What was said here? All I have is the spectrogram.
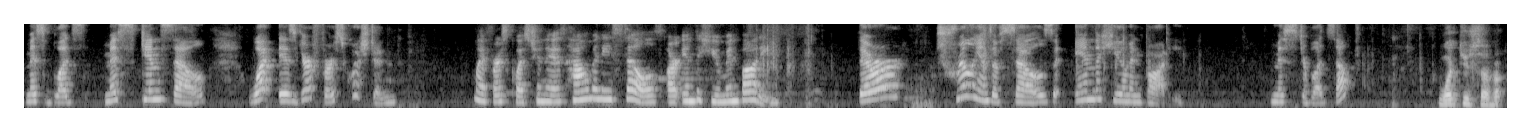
Miss Blood Miss Skin Cell, what is your first question? My first question is How many cells are in the human body? There are trillions of cells in the human body. Mr. Blood Cell, What do cell-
